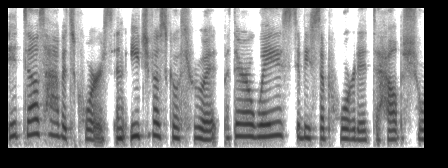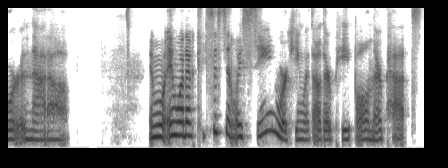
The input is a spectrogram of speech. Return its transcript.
it does have its course and each of us go through it, but there are ways to be supported to help shorten that up. And, and what I've consistently seen working with other people and their pets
